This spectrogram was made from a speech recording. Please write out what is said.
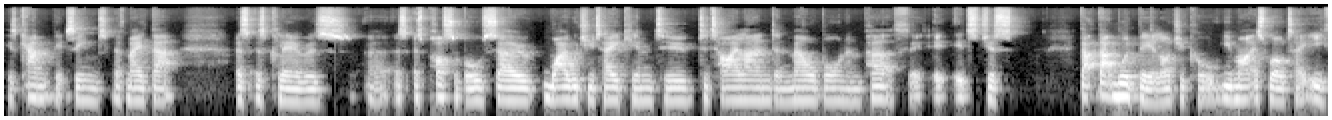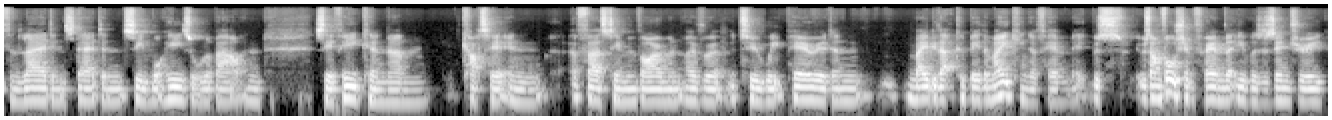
his camp, it seems, have made that as, as clear as, uh, as, as possible. So why would you take him to to Thailand and Melbourne and Perth? It, it, it's just that that would be illogical. You might as well take Ethan Laird instead and see what he's all about and see if he can um, cut it in a first team environment over a two week period, and maybe that could be the making of him. It was it was unfortunate for him that he was his injury,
